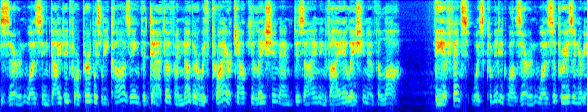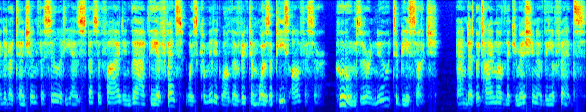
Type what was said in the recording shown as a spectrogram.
Zuern was indicted for purposely causing the death of another with prior calculation and design in violation of the law. The offense was committed while Zuern was a prisoner in a detention facility as specified in that the offense was committed while the victim was a peace officer, whom Zuern knew to be such, and at the time of the commission of the offense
